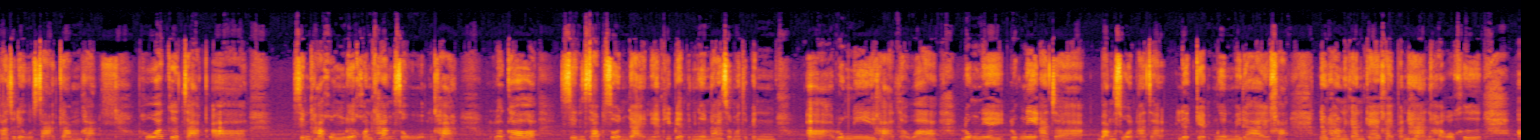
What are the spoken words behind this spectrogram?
ค่าเฉลี่ยอุตสาหกรรมค่ะ เพราะว่าเกิดจากสินค้าคงเหลือค่อนข้างสูงค่ะ แล้วก็สินทรัพย์ส่วนใหญ่เนี่ยที่เปลี่ยนเป็นเงินได้ส่วนมากจะเป็นลูกหนี้ค่ะ แต่ว่าลูกหนี้ลูกหนี้อาจจะบางส่วนอาจจะเรียกเก็บเงินไม่ได้ค่ะ แนวทางในการแก้ไขปัญหานะคะก็คืออ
